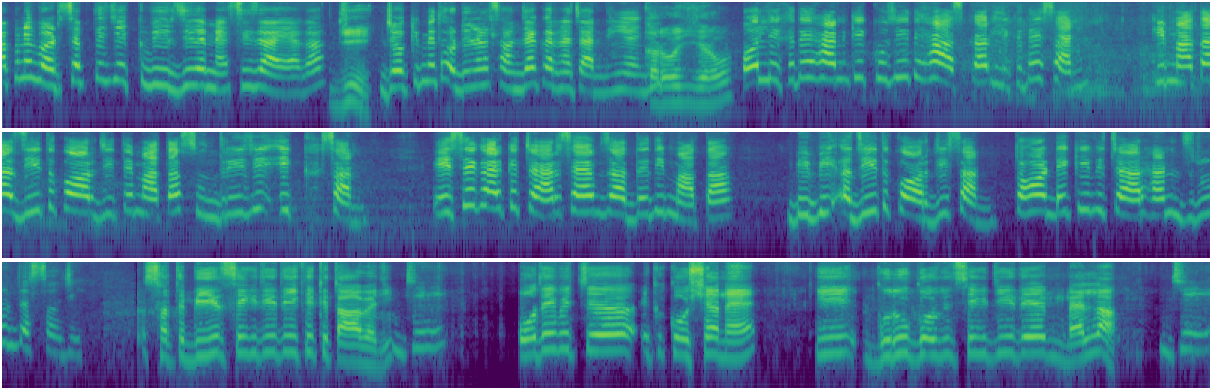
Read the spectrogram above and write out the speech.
ਆਪਣੇ WhatsApp ਤੇ ਜੇ ਇੱਕ ਵੀਰ ਜੀ ਦਾ ਮੈਸੇਜ ਆਇਆਗਾ ਜੀ। ਜੋ ਕਿ ਮੈਂ ਤੁਹਾਡੇ ਨਾਲ ਸਾਂਝਾ ਕਰਨਾ ਚਾਹਨੀ ਹਾਂ ਜੀ ਕਰੋ ਜੀ ਜਰੂਰ। ਉਹ ਲਿਖਦੇ ਹਨ ਕਿ ਕੁਝ ਇਤਿਹਾਸਕਾਰ ਲਿਖਦੇ ਸਨ। ਕਿ ਮਾਤਾ ਅਜੀਤ ਕੌਰ ਜੀ ਤੇ ਮਾਤਾ ਸੁੰਦਰੀ ਜੀ ਇੱਕ ਸਨ। ਇਸੇ ਕਰਕੇ ਚਾਰ ਸਾਹਿਬਜ਼ਾਦੇ ਦੀ ਮਾਤਾ ਬੀਬੀ ਅਜੀਤ ਕੌਰ ਜੀ ਸਨ। ਤੁਹਾਡੇ ਕੀ ਵਿਚਾਰ ਹਨ? ਜ਼ਰੂਰ ਦੱਸੋ ਜੀ। ਸਤਬੀਰ ਸਿੰਘ ਜੀ ਦੀ ਇੱਕ ਕਿਤਾਬ ਹੈ ਜੀ। ਜੀ। ਉਹਦੇ ਵਿੱਚ ਇੱਕ ਕੁਐਸਚਨ ਹੈ ਕਿ ਗੁਰੂ ਗੋਬਿੰਦ ਸਿੰਘ ਜੀ ਦੇ ਮਹਿਲਾਂ ਜੀ।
